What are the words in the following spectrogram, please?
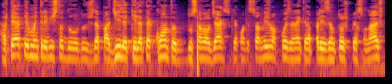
até teve uma entrevista do, do José Padilha, que ele até conta do Samuel Jackson, que aconteceu a mesma coisa, né? Que ele apresentou os personagens,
